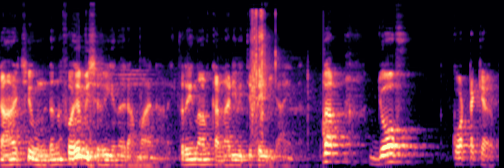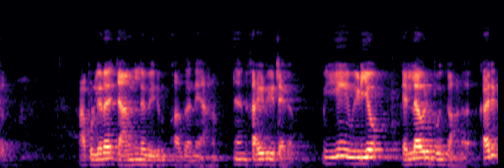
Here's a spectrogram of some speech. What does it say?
കാഴ്ച ഉണ്ടെന്ന് സ്വയം വിശ്വസിക്കുന്ന ഒരു അമ്മ തന്നെയാണ്. ഇത്രയും നാൾ കണ്ണാടി വെച്ചിട്ടേ ഇല്ല എന്ന്. ജോഫ് കോട്ടയ്ക്കകത്ത്. ആ പുള്ളിയുടെ ചാനലിന്റെ പേരും അതുതന്നെയാണ് ഞാൻ സൈഡ് ഇട്ടേക്കാം. ഈ വീഡിയോ എല്ലാവരും പോയി കാണുക. കാര്യം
